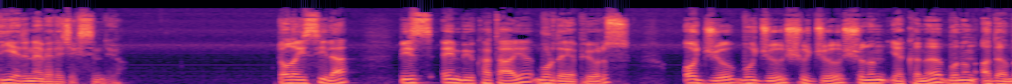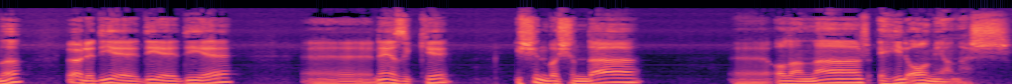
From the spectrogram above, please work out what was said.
diğerine vereceksin diyor. Dolayısıyla biz en büyük hatayı burada yapıyoruz ocu, bucu, şucu, şunun yakını, bunun adamı böyle diye diye diye e, ne yazık ki işin başında e, olanlar ehil olmayanlar.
